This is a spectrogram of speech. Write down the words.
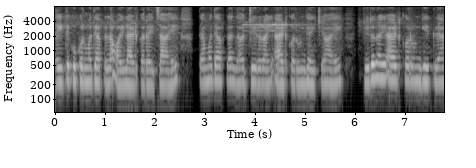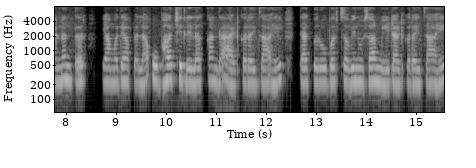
तर इथे कुकरमध्ये आपल्याला ऑइल ॲड करायचं आहे. त्यामध्ये आपल्याला जिरं राई ॲड करून घ्यायची आहे. जिरं राई ॲड करून घेतल्यानंतर यामध्ये आपल्याला उभा चिरलेला कांदा ॲड करायचा आहे. त्याचबरोबर चवीनुसार मीठ ॲड करायचं आहे.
